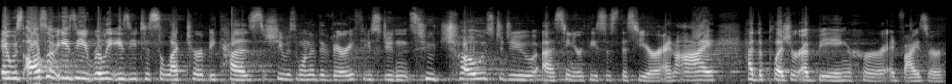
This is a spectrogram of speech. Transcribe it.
It was also easy, really easy to select her because she was one of the very few students who chose to do a senior thesis this year. And I had the pleasure of being her advisor.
